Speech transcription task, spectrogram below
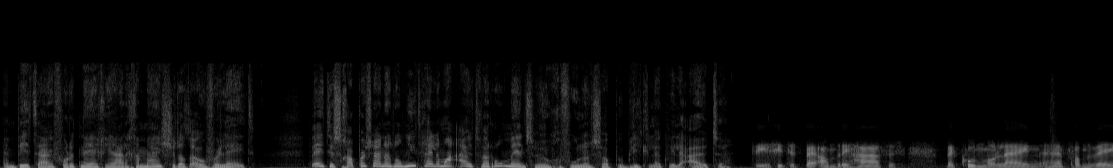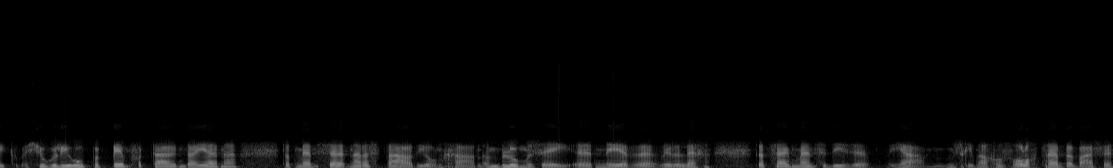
en bidt hij voor het negenjarige meisje dat overleed. Wetenschappers zijn er nog niet helemaal uit waarom mensen hun gevoelens zo publiekelijk willen uiten. Je ziet het bij André Hazes, bij Koen Molijn hè, van de week, Sugarly Hoepen, Pim Fortuyn, Diana. Dat mensen naar een stadion gaan, een bloemenzee eh, neer eh, willen leggen. Dat zijn mensen die ze ja, misschien wel gevolgd hebben, waar ze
